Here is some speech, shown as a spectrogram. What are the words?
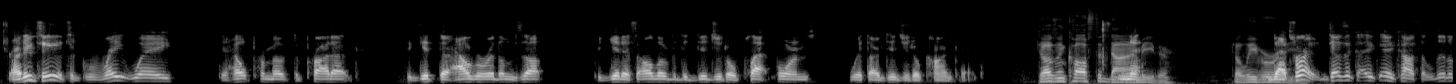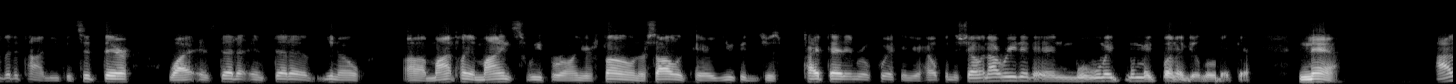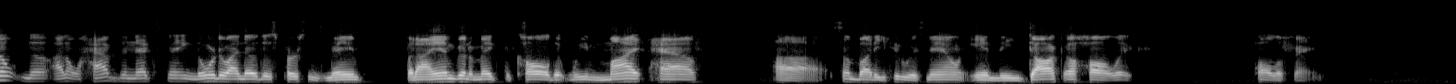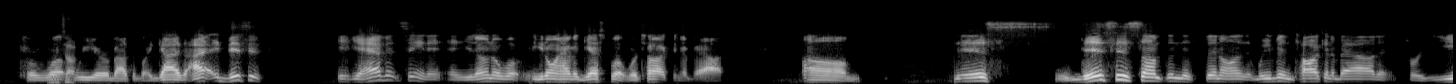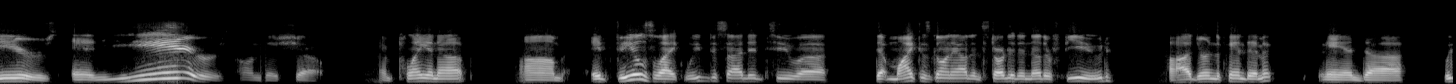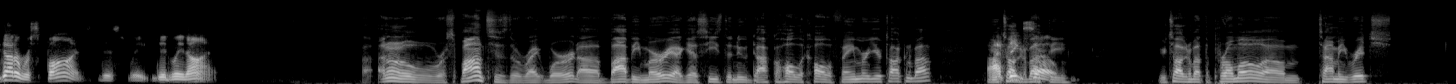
I do too. It's a great way to help promote the product, to get the algorithms up, to get us all over the digital platforms with our digital content. Doesn't cost a dime No. either to leave a That's right. It doesn't it, it costs a little bit of time. You could sit there why instead of instead of you know uh, mind, playing Minesweeper on your phone or solitaire, you could just type that in real quick, and you're helping the show. And I'll read it, and we'll, we'll make we'll make fun of you a little bit there. Now, I don't know. I don't have the next thing, nor do I know this person's name, but I am going to make the call that we might have uh, somebody who is now in the Docaholic Hall of Fame for what talk- we are about to play, guys. I this is if you haven't seen it and you don't know what you don't haven't guessed what we're talking about. Um, this this is something that's been on. We've been talking about it for years and years on this show, and playing up. Um, it feels like we've decided to uh, that Mike has gone out and started another feud uh, during the pandemic, and uh, we got a response this week, did we not? I don't know. Response is the right word. Uh, Bobby Murray. I guess he's the new Docaholic Hall of Famer. You're talking about. You're I talking think about so. the. You're talking about the promo. Um, Tommy Rich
